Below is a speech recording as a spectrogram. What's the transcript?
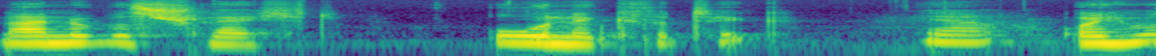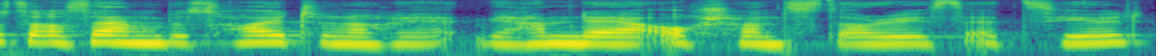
Nein, du bist schlecht. Ohne Kritik. Ja. Und ich muss auch sagen, bis heute noch, wir haben da ja auch schon Stories erzählt,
